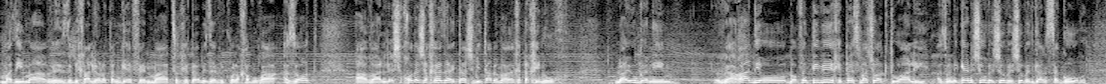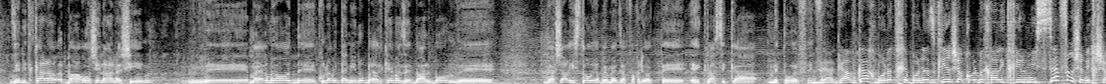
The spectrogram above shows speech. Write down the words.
מדהימה, וזה בכלל יונתן גפן, מה צריך יותר מזה, וכל החבורה הזאת, אבל חודש אחרי זה הייתה שביתה במערכת החינוך, לא היו גנים, והרדיו באופן טבעי חיפש משהו אקטואלי. אז הוא ניגן שוב ושוב ושוב את גן סגור זה נתקע בראש של האנשים ומהר מאוד אה, כולם התעניינו בהרכב הזה, באלבום ו... והשאר היסטוריה, באמת זה הפך להיות אה, אה, קלאסיקה מטורפת. ואגב כך, בוא, נתחיל, בוא נזכיר שהכל בכלל התחיל מספר שנכשל,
